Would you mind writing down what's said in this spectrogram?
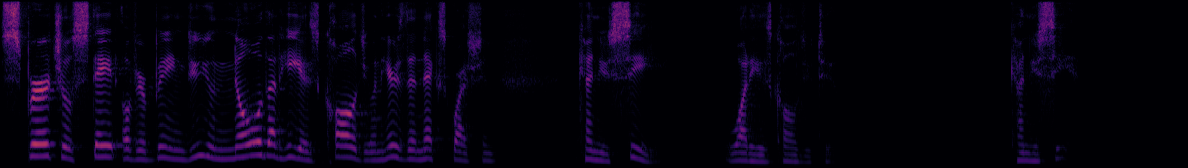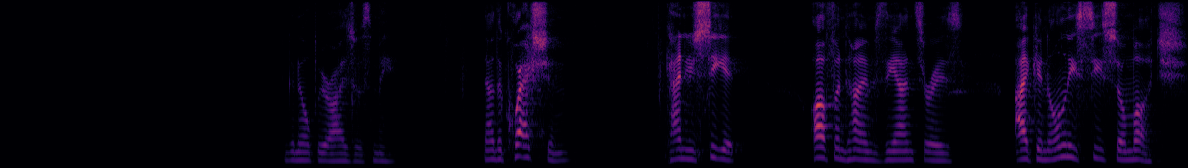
spiritual state of your being, do you know that He has called you? And here's the next question Can you see what He has called you to? Can you see it? You're going to open your eyes with me. Now, the question Can you see it? Oftentimes the answer is, I can only see so much,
